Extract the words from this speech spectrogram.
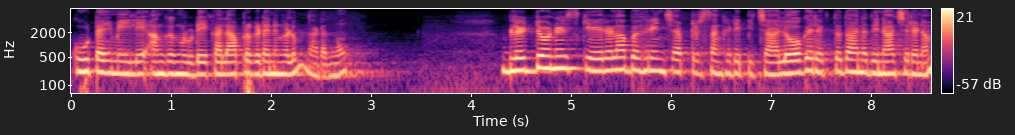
കൂട്ടായ്മയിലെ അംഗങ്ങളുടെ കലാപ്രകടനങ്ങളും നടന്നു. Blood donors Kerala Bahrain chapter സംഘടിപ്പിച്ച ലോക രക്തദാന ദിനാചരണം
